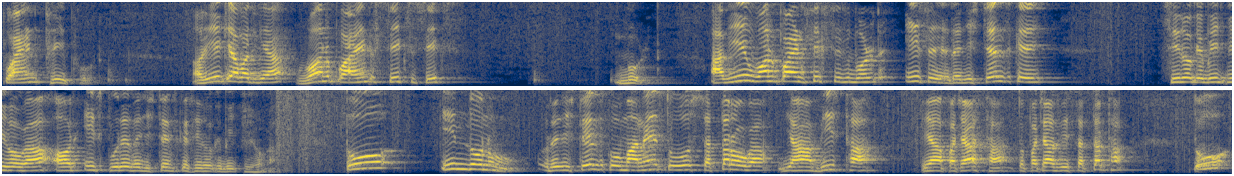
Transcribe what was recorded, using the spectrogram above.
point three four. और ये क्या बच गया? One point six six volt. अब ये one point six six volt इस रेजिस्टेंस के सिरों के बीच भी होगा और इस पूरे रेजिस्टेंस के सिरों के बीच भी होगा। तो इन दोनों रेजिस्टेंस को माने तो सत्तर होगा। यहाँ बीस था, यहाँ पचास था तो पचास बीस सत्तर था। तो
